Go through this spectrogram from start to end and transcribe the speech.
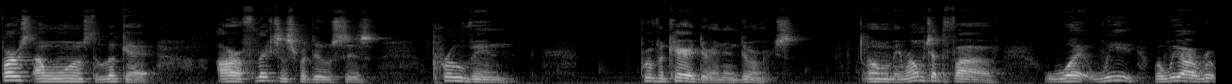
First, I want us to look at our afflictions produces proven proven character and endurance. Um, in Romans chapter five, what we what we are re-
